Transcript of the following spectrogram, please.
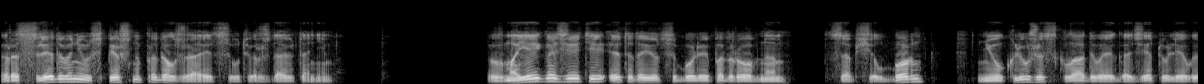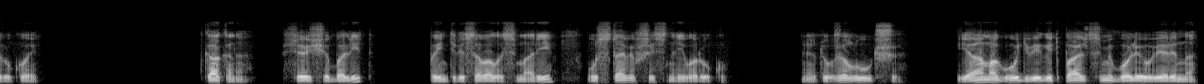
Расследование успешно продолжается, утверждают они. В моей газете это дается более подробно, сообщил Борн, неуклюже складывая газету левой рукой. «Как она? Все еще болит?» — поинтересовалась Мари, уставившись на его руку. Это уже лучше. Я могу двигать пальцами более уверенно.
